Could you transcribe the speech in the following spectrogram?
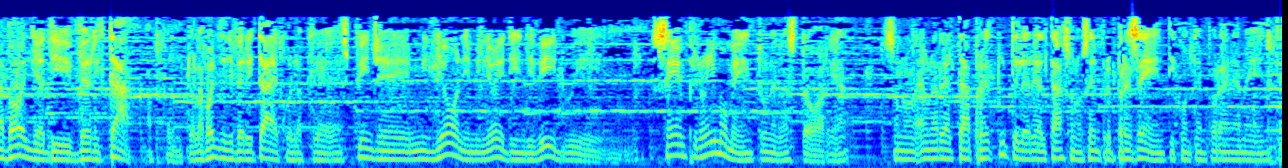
La voglia di verità, appunto, la voglia di verità è quello che spinge milioni e milioni di individui sempre, in ogni momento nella storia. Sono, realtà, tutte le realtà sono sempre presenti contemporaneamente.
